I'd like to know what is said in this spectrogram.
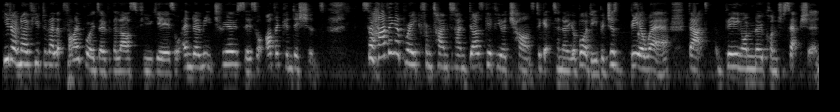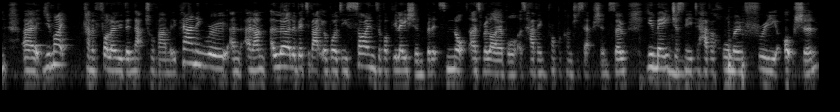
You don't know if you've developed fibroids over the last few years or endometriosis or other conditions. So having a break from time to time does give you a chance to get to know your body, but just be aware that being on no contraception, uh, you might kind of follow the natural family planning route and, and learn a bit about your body's signs of ovulation, but it's not as reliable as having proper contraception. So you may just need to have a hormone free option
